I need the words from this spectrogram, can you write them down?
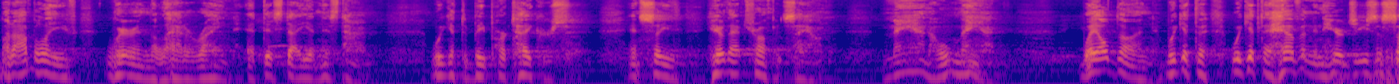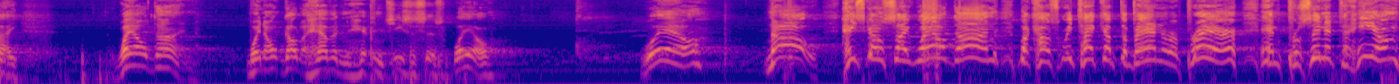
but I believe we're in the latter rain at this day and this time. We get to be partakers and see, hear that trumpet sound. Man, oh man, well done. We get to we get to heaven and hear Jesus say, "Well done." We don't go to heaven and hear and Jesus says, "Well, well." No, he's going to say, Well done, because we take up the banner of prayer and present it to him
